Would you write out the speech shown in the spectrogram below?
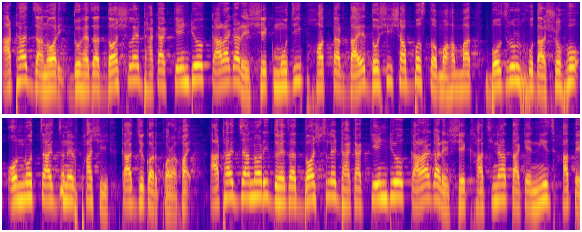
আঠাশ জানুয়ারি দুহাজার দশ সালে ঢাকা কেন্দ্রীয় কারাগারে শেখ মুজিব হত্যার দায়ে দোষী সাব্যস্ত মোহাম্মদ বজরুল হুদা সহ অন্য চারজনের ফাঁসি কার্যকর করা হয়। আঠাশ জানুয়ারি দুহাজার দশ সালে ঢাকা কেন্দ্রীয় কারাগারে শেখ হাসিনা তাকে নিজ হাতে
